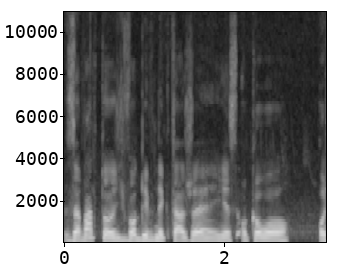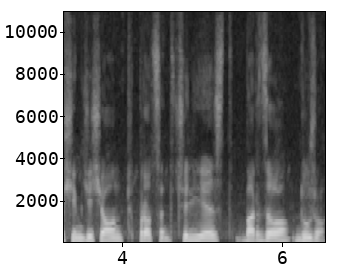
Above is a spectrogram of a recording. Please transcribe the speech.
Zawartość wody w nektarze jest około 80%, czyli jest bardzo dużo.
